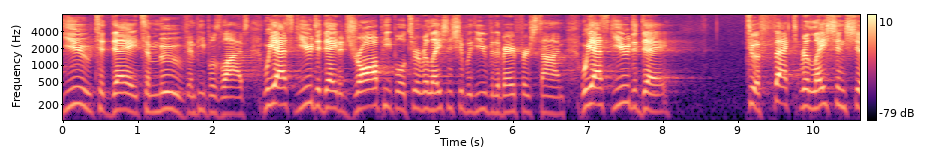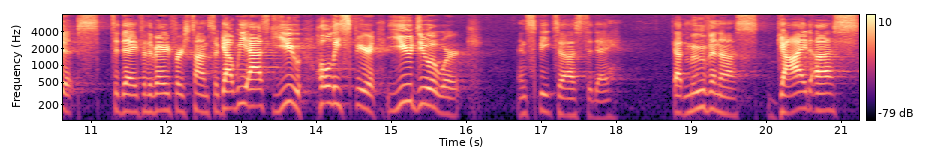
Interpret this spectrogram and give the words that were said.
you today to move in people's lives. We ask you today to draw people to a relationship with you for the very first time. We ask you today to affect relationships today for the very first time. So, God, we ask you, Holy Spirit, you do a work and speak to us today. God, move in us, guide us,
